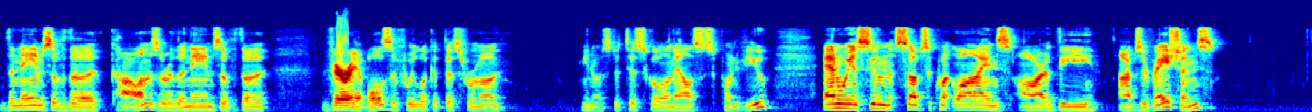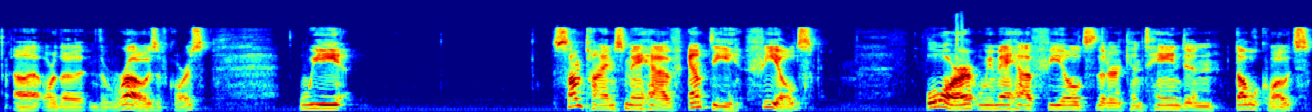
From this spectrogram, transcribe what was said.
the names of the columns or the names of the variables, if we look at this from a you know, statistical analysis point of view. And we assume that subsequent lines are the observations, uh, or the, the rows, of course. We sometimes may have empty fields, or we may have fields that are contained in double quotes.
